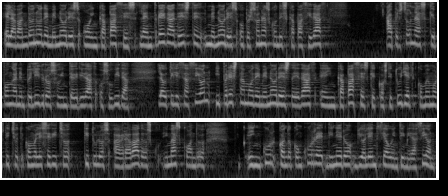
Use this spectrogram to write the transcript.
el abandono de menores o incapaces, la entrega de estos menores o personas con discapacidad a personas que pongan en peligro su integridad o su vida, la utilización y préstamo de menores de edad e incapaces que constituyen, como hemos dicho, como les he dicho, títulos agravados y más cuando cuando concurre dinero, violencia o intimidación.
